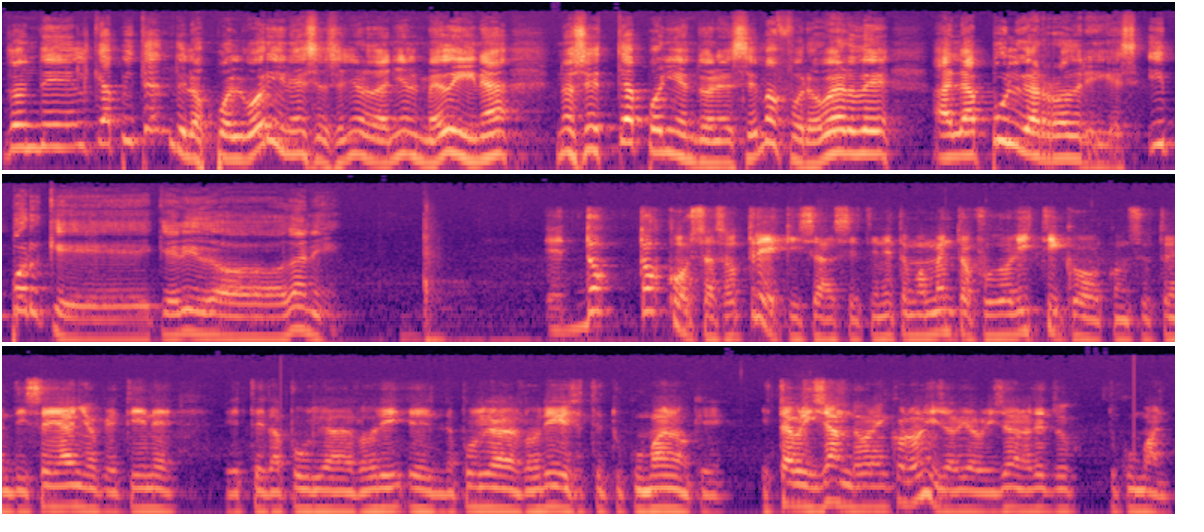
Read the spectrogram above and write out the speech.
donde el capitán de los polvorines, el señor Daniel Medina, nos está poniendo en el semáforo verde a la Pulga Rodríguez. ¿Y por qué, querido Dani? Eh, dos, cosas, o tres quizás, este, en este momento futbolístico, con sus 36 años que tiene este, la, Pulga Rodríguez, eh, la Pulga Rodríguez, este tucumano que está brillando ahora en Colonia, ya había brillado en Atlético Tucumán.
